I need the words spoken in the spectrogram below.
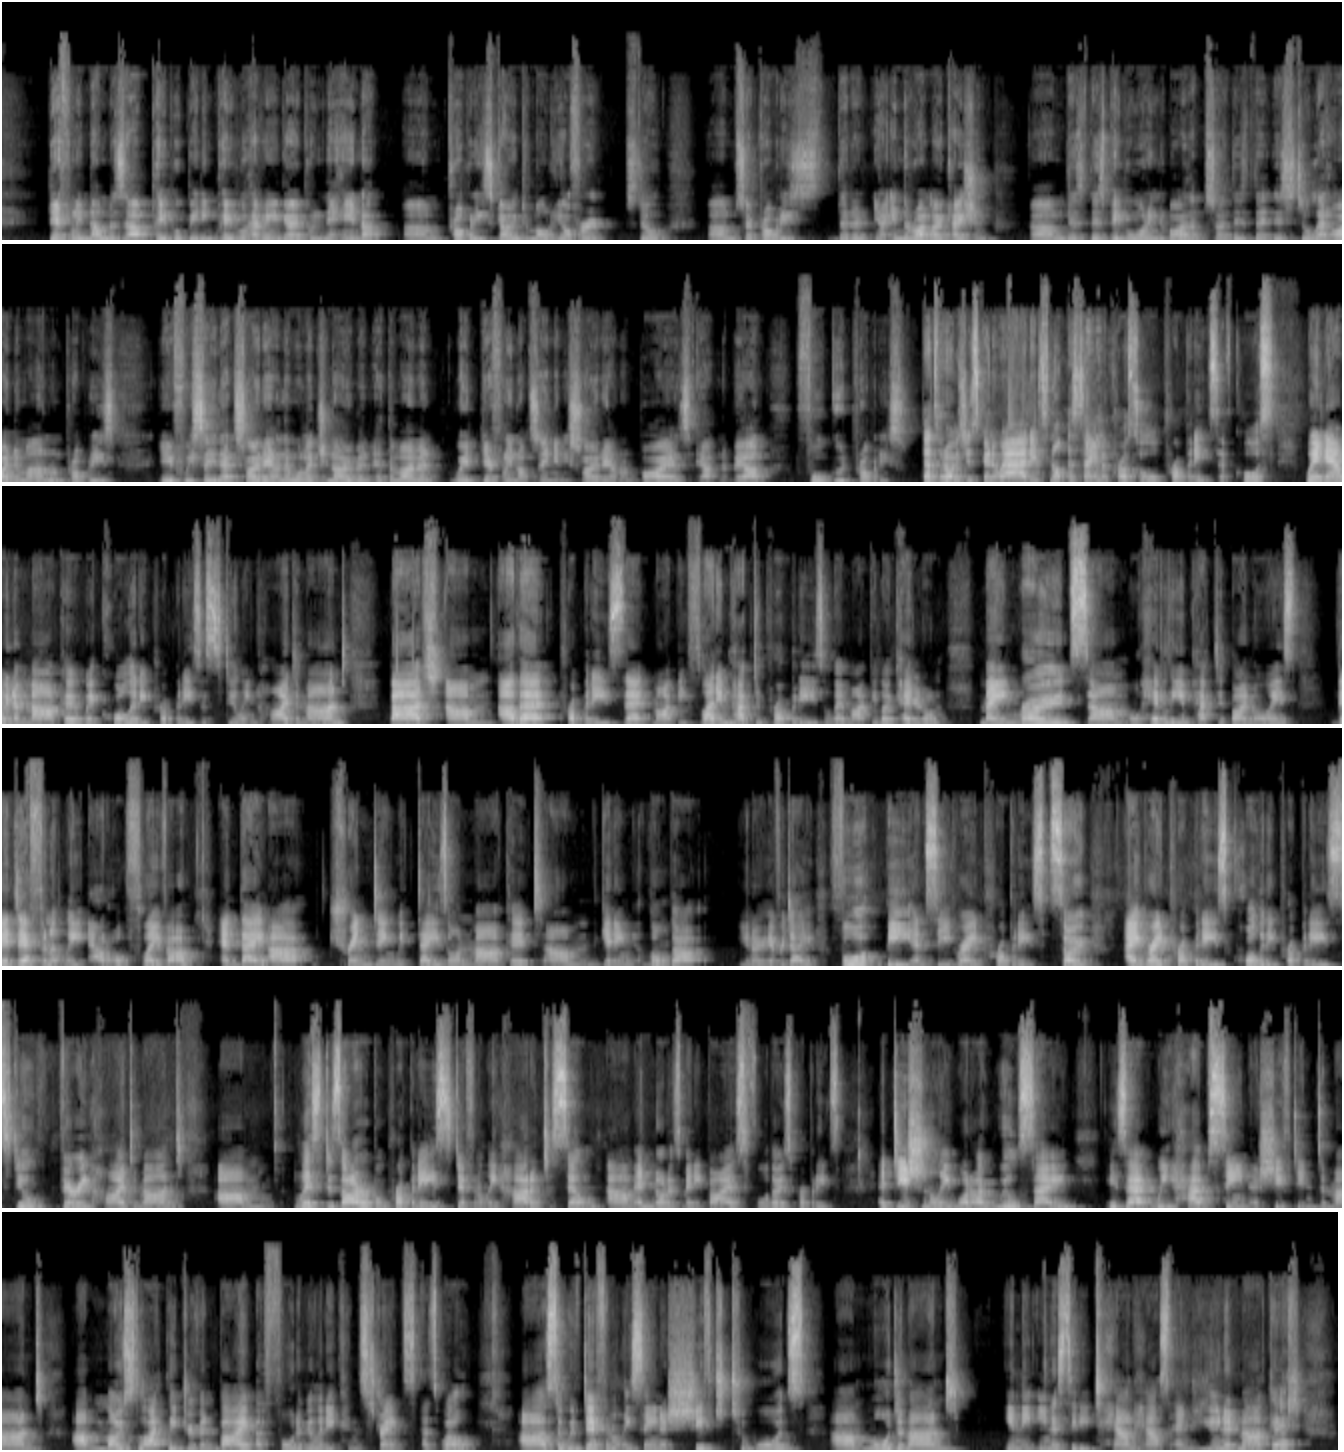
definitely numbers up, people bidding, people having a go, putting their hand up, um, properties going to multi offer still. Um, so properties that are you know, in the right location, um, there's there's people wanting to buy them. So there's there's still that high demand on properties if we see that slow down, then we'll let you know. But at the moment, we're definitely not seeing any slowdown on buyers out and about for good properties. That's what I was just going to add. It's not the same across all properties. Of course, we're now in a market where quality properties are still in high demand. But um, other properties that might be flood impacted properties or they might be located on main roads um, or heavily impacted by noise, they're definitely out of flavor and they are trending with days on market um, getting longer you know every day for b and c grade properties so A grade properties, quality properties, still very high demand. Um, less desirable properties, definitely harder to sell, um, and not as many buyers for those properties. Additionally, what I will say is that we have seen a shift in demand, um, most likely driven by affordability constraints as well. Uh, so we've definitely seen a shift towards um, more demand in the inner city townhouse and unit market.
